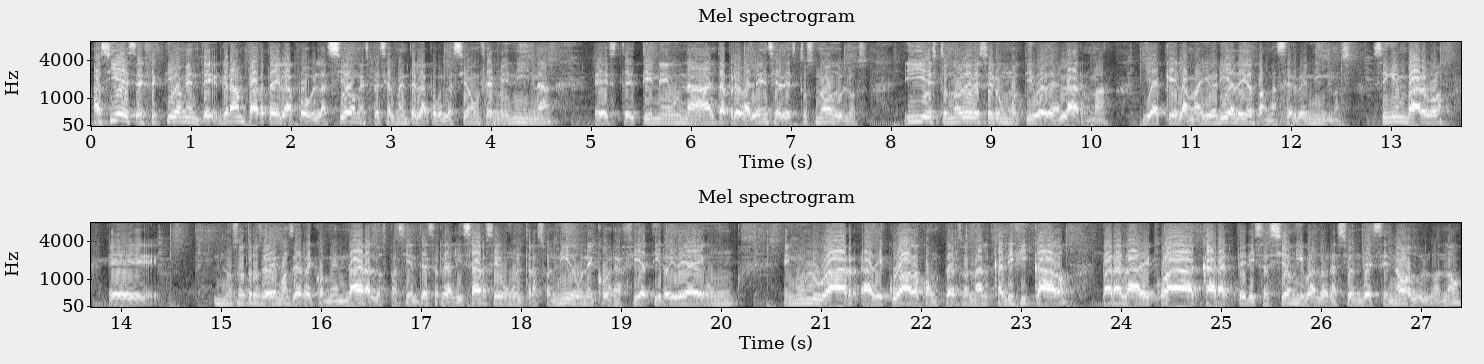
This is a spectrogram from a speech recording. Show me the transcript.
Así es, efectivamente, gran parte de la población, especialmente la población femenina, este, tiene una alta prevalencia de estos nódulos y esto no debe ser un motivo de alarma, ya que la mayoría de ellos van a ser benignos. Sin embargo, eh, nosotros debemos de recomendar a los pacientes realizarse un ultrasonido, una ecografía tiroidea en un, lugar adecuado con personal calificado para la adecuada caracterización y valoración de ese nódulo, ¿no?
